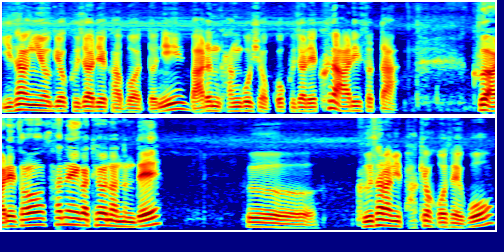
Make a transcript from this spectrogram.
이상히 여겨 그 자리에 가보았더니 말은 간 곳이 없고 그 자리에 큰 알이 있었다. 그 알에서 사내가 태어났는데 그, 그 사람이 박혁거세고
